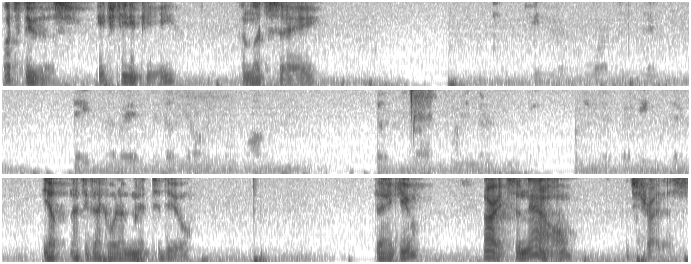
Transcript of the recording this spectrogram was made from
let's do this. HTTP, and let's say change it at four and six, eight, that way it doesn't get all those old logs. But, uh, twenty and thirteen, eight, change it to eight and six. Yep, that's exactly what I meant to do. Thank you. All right, so now let's try this.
